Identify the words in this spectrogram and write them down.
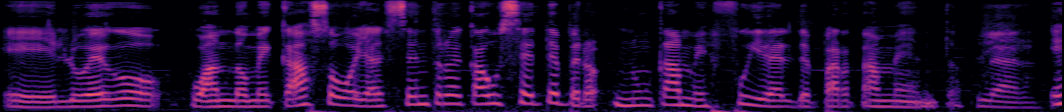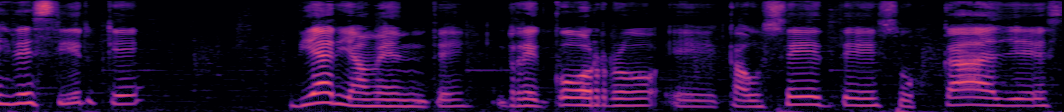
eh, luego cuando me caso voy al centro de Caucete, pero nunca me fui del departamento. Es decir que diariamente recorro Caucete, sus calles,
